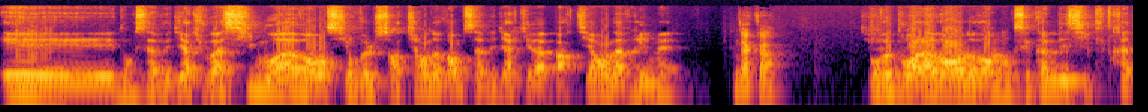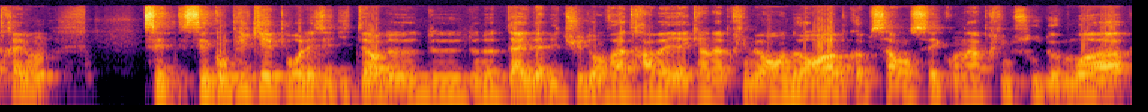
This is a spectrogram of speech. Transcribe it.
Et donc ça veut dire, tu vois, six mois avant, si on veut le sortir en novembre, ça veut dire qu'il va partir en avril-mai. D'accord. Si on veut pouvoir l'avoir en novembre. Donc c'est comme des cycles très très longs. C'est compliqué pour les éditeurs de, notre taille. D'habitude, on va travailler avec un imprimeur en Europe. Comme ça, on sait qu'on imprime sous deux mois.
